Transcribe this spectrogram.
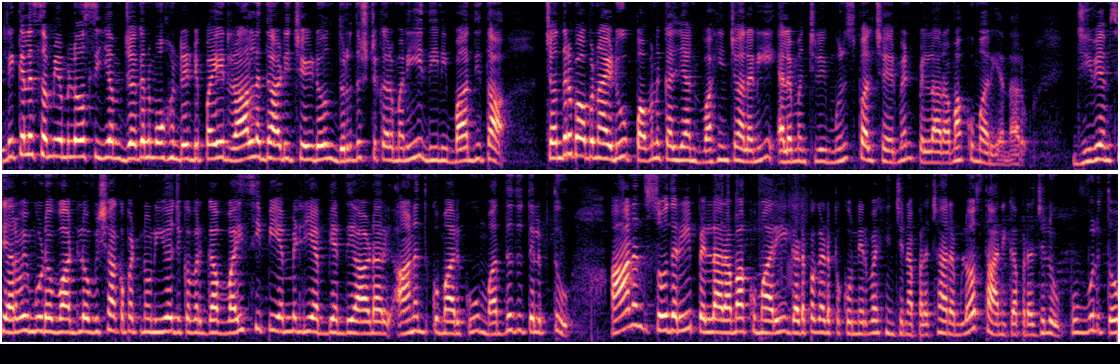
ఎన్నికల సమయంలో సీఎం జగన్మోహన్ రెడ్డిపై రాళ్ళ దాడి చేయడం దురదృష్టకరమని దీని బాధ్యత చంద్రబాబు నాయుడు పవన్ కళ్యాణ్ వహించాలని ఎలమంచిలి మున్సిపల్ చైర్మన్ పిల్లా రమాకుమారి అన్నారు. జీవీఎంసీ అరవై మూడో వార్డులో విశాఖపట్నం నియోజకవర్గ వైసీపీ ఎమ్మెల్యే అభ్యర్థి ఆడారి ఆనంద్ కుమార్కు మద్దతు తెలుపుతూ ఆనంద్ సోదరి పిల్లా రమాకుమారి గడప గడపకు నిర్వహించిన ప్రచారంలో స్థానిక ప్రజలు పువ్వులతో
